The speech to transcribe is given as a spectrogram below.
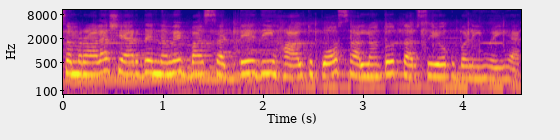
ਸਮਰਾਲਾ ਸ਼ਹਿਰ ਦੇ ਨਵੇਂ ਬੱਸ ਅੱਡੇ ਦੀ ਹਾਲਤ ਬਹੁਤ ਸਾਲਾਂ ਤੋਂ ਤਰਸਯੋਗ ਬਣੀ ਹੋਈ ਹੈ।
